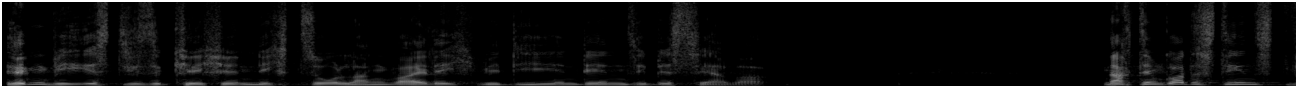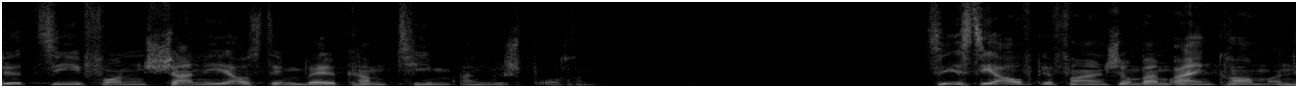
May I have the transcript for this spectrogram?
Irgendwie ist diese Kirche nicht so langweilig wie die, in denen sie bisher war. Nach dem Gottesdienst wird sie von Shani aus dem Welcome-Team angesprochen. Sie ist ihr aufgefallen schon beim Reinkommen und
